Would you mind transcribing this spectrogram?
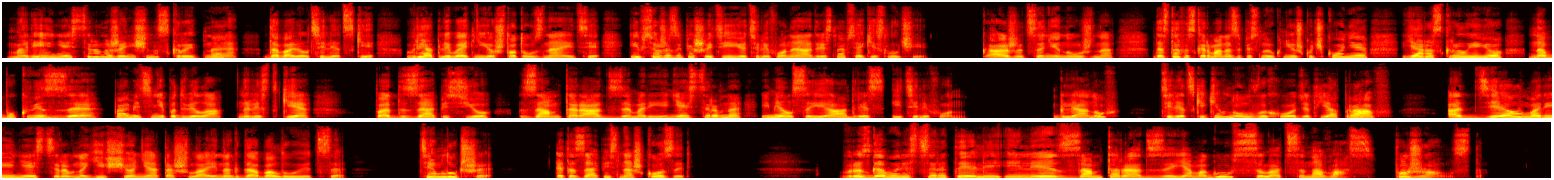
«Мария Нестеровна женщина скрытная», — добавил Телецкий. «Вряд ли вы от нее что-то узнаете, и все же запишите ее телефон и адрес на всякий случай». Кажется, не нужно. Достав из кармана записную книжку Чкония, я раскрыл ее на букве «З». Память не подвела. На листке под записью «Замтарадзе Мария Нестеровна» имелся и адрес, и телефон. Глянув, Телецкий кивнул. «Выходит, я прав. Отдел Марии Нестеровна еще не отошла, иногда балуется. Тем лучше. Эта запись наш козырь. В разговоре с Церетели или с Замтарадзе я могу ссылаться на вас? Пожалуйста.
